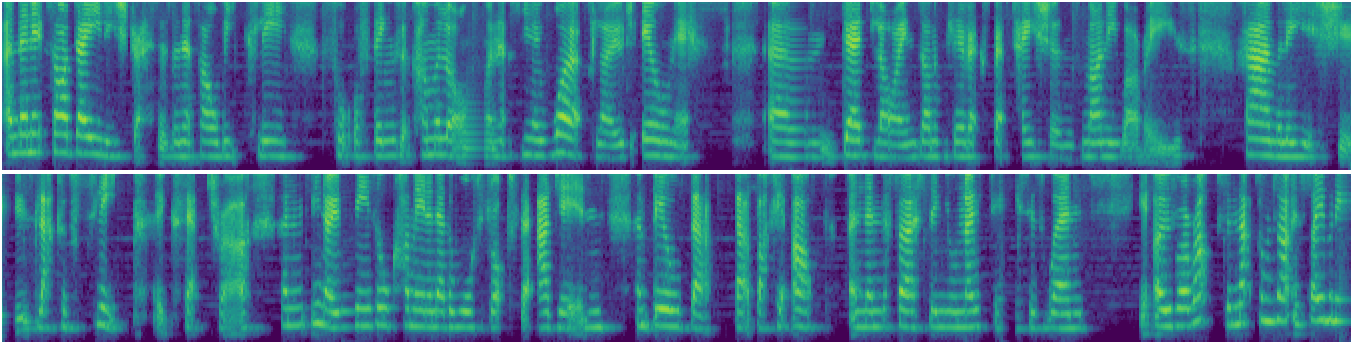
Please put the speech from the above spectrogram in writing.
And then it's our daily stresses and it's our weekly sort of things that come along and it's you know workload illness um, deadlines unclear expectations money worries family issues, lack of sleep, etc. And you know, these all come in and they're the water drops that add in and build that that bucket up. And then the first thing you'll notice is when it over erupts and that comes out in so many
